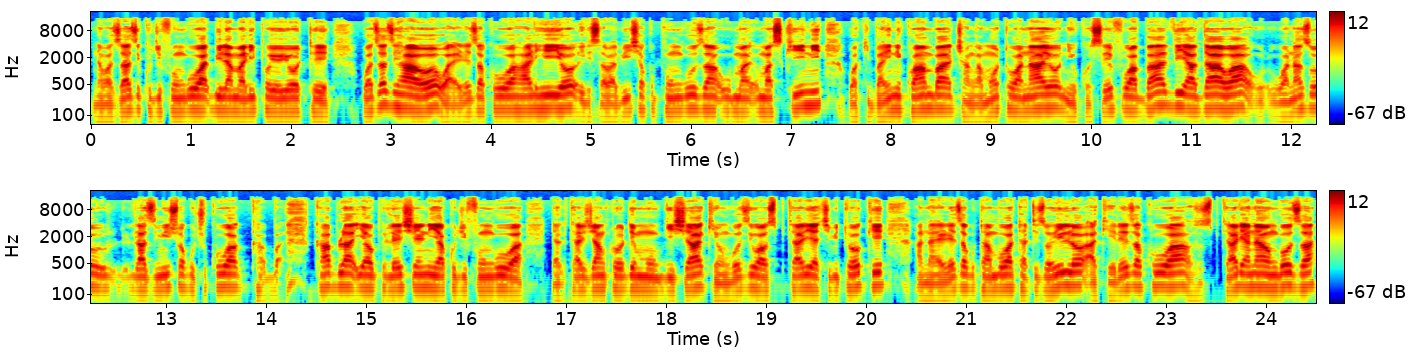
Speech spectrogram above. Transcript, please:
na wazazi kujifungua bila malipo yoyote. Wazazi hao waeleza kuwa hali hiyo ilisababisha kupunguza uma, umaskini wakibaini kwamba changamoto wanayo ni ukosefu wa baadhi ya dawa wanazo lazimishwa kuchukua kabla ya operation ya kujifungua. Daktari Jean-Claude Mugisha, kiongozi wa hospitali ya Chibitoke, anaeleza kutambua tatizo hilo, akieleza kuwa hospitali anayongoza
